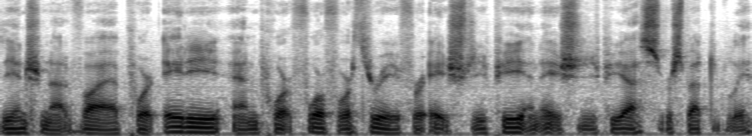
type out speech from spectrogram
the internet via port 80 and port 443 for HTTP and HTTPS respectively.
